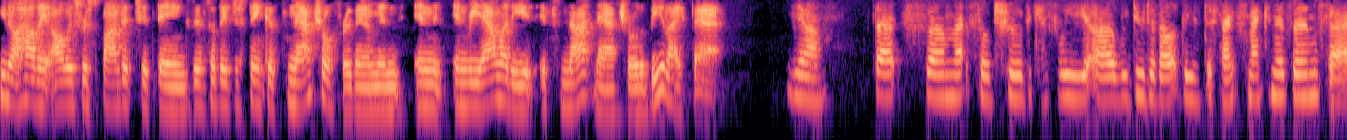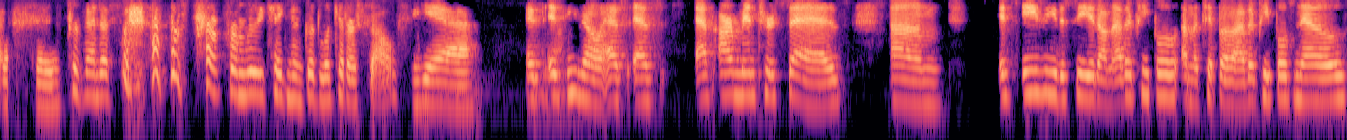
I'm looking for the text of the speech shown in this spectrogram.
you know, how they always responded to things. And so they just think it's natural for them. And in, in reality, it's not natural to be like that. Yeah. That's um, that's so true because we uh, we do develop these defense mechanisms that exactly. prevent us from really taking a good look at ourselves. Yeah, it's, it's you know as as as our mentor says, um, it's easy to see it on other people, on the tip of other people's nose,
